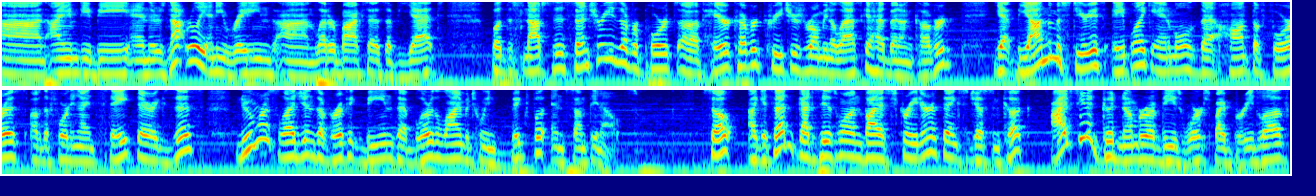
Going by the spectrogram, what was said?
on IMDb, and there's not really any ratings on Letterboxd as of yet. But the synopsis centuries of reports of hair covered creatures roaming Alaska have been uncovered. Yet, beyond the mysterious ape like animals that haunt the forests of the 49th state, there exists numerous legends of horrific beings that blur the line between Bigfoot and something else. So, like I said, got to see this one via screener thanks to Justin Cook. I've seen a good number of these works by Breedlove.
